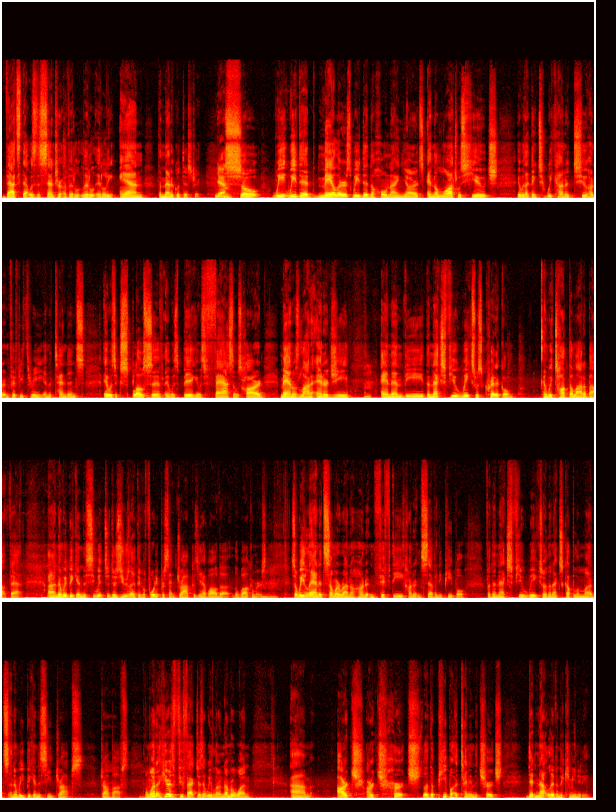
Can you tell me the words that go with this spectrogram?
that's that was the center of it, Little Italy and the medical district. Yeah. So we we did mailers, we did the whole nine yards, and the launch was huge. It was I think two, we counted 253 in attendance. It was explosive. It was big. It was fast. It was hard. Man, it was a lot of energy. And then the the next few weeks was critical, and we talked a lot about that. Uh, and then we begin to see. So there's usually I think a 40% drop because you have all the the welcomers. So we landed somewhere around 150, 170 people for the next few weeks or the next couple of months, and then we begin to see drops, drop offs. And one here's a few factors that we learned. Number one, um, our ch- our church, the, the people attending the church, did not live in the community.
